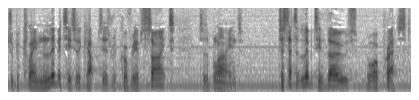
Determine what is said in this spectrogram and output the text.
to proclaim liberty to the captives, recovery of sight to the blind, to set at liberty those who are oppressed,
